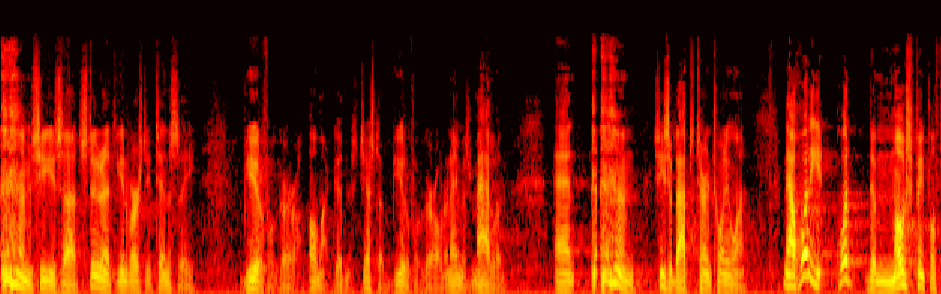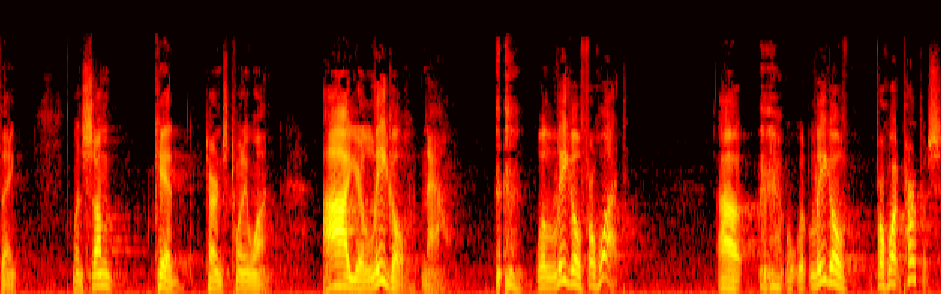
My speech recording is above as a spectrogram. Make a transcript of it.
She's a student at the University of Tennessee. Beautiful girl. Oh my goodness, just a beautiful girl. Her name is Madeline. And she's about to turn 21. Now, what do, you, what do most people think when some kid turns 21? Ah, you're legal now. well, legal for what? Uh, legal for what purpose?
